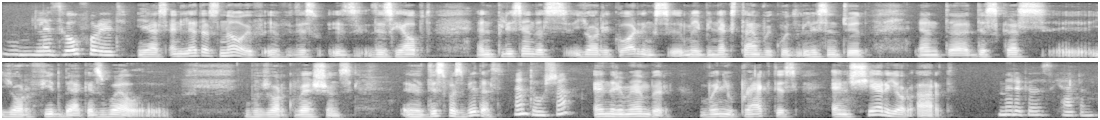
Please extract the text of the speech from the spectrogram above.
Let's go for it. Yes, and let us know if, if this is this helped, and please send us your recordings. Uh, Maybe next time we could listen to it and uh, discuss uh, your feedback as well uh, with your questions. Uh, this was Vidas, And Ausra, and remember, when you practice and share your art, miracles happen.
